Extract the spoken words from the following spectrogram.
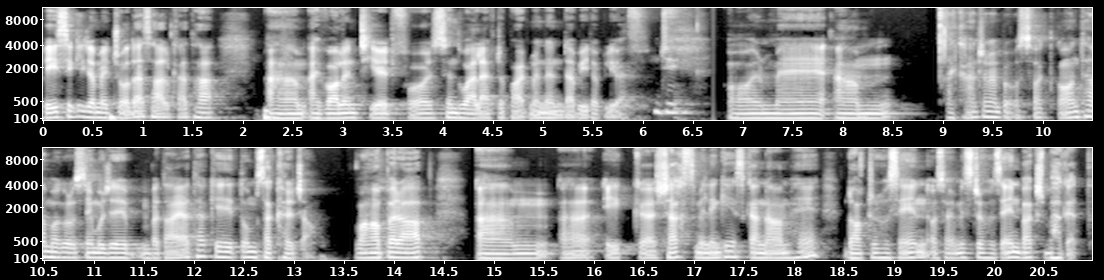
بیسکلی جب میں چودہ سال کا تھا I volunteer for Sindh wildlife department and W W F جی اور میں آئی کانٹ ریمبر اس وقت کون تھا مگر اس نے مجھے بتایا تھا کہ تم سکھر جاؤ وہاں پر آپ ایک شخص ملیں گے اس کا نام ہے ڈاکٹر حسین اور مسٹر حسین بخش بھگت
